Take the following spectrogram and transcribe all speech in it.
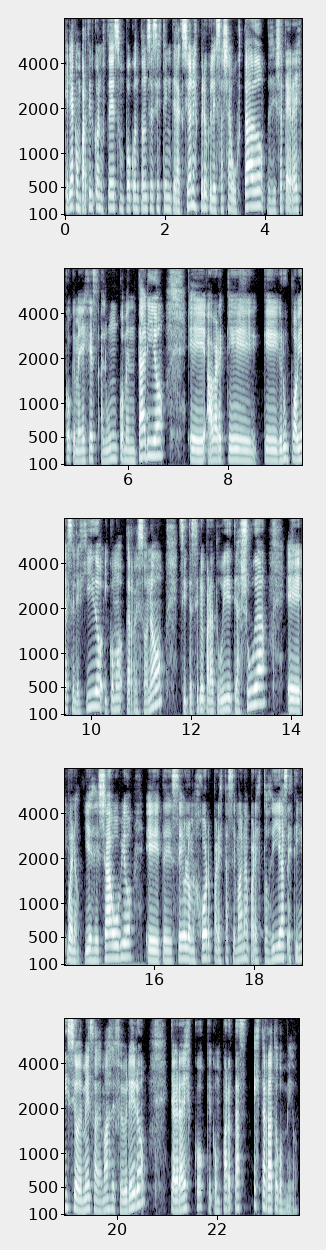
Quería compartir con ustedes un poco entonces esta interacción, espero que les haya gustado. Desde ya te agradezco que me dejes algún comentario, eh, a ver qué, grupo habías elegido y cómo te resonó, si te sirve para tu vida y te ayuda. Eh, bueno, y desde ya, obvio, eh, te deseo lo mejor para esta semana, para estos días, este inicio de mes, además de febrero. Te agradezco que compartas este rato conmigo.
